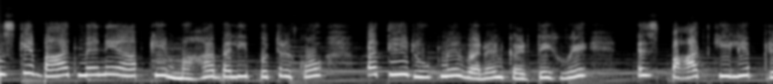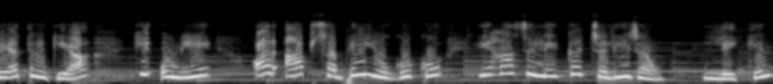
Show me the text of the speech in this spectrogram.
इसके बाद मैंने आपके महाबली पुत्र को पति रूप में वर्ण करते हुए इस बात के लिए प्रयत्न किया कि उन्हें और आप सभी लोगों को यहाँ से लेकर चली जाऊँ। लेकिन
